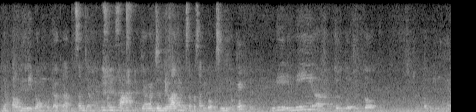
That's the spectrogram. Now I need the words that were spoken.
yang tahu diri dong, udah gratisan jangan yang besar-besar. jangan jendelanya besar-besar dibawa ke sini, oke? Jadi ini eh, contoh-contoh contoh ininya.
